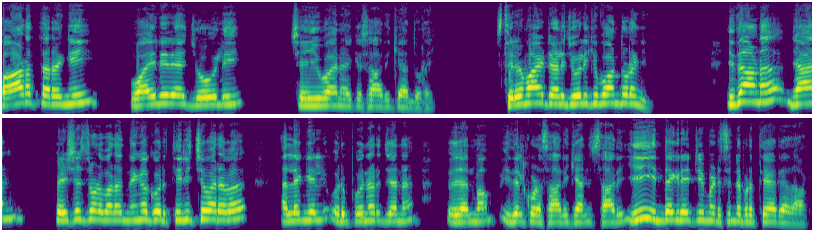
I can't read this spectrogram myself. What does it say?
പാടത്തിറങ്ങി വയലിലെ ജോലി ചെയ്യുവാനൊക്കെ സാധിക്കാൻ തുടങ്ങി. സ്ഥിരമായിട്ട് അയാൾ ജോലിക്ക് പോകാൻ തുടങ്ങി. ഇതാണ് ഞാൻ പേഷ്യൻസിനോട് പറയുന്നത്. നിങ്ങൾക്കൊരു തിരിച്ചുവരവ് അല്ലെങ്കിൽ ഒരു പുനർജന ജന്മം ഇതിൽ കൂടെ സാധിക്കാൻ സാധി ഈ ഇന്റഗ്രേറ്റീവ് മെഡിസിന്റെ പ്രത്യേകത അതാണ്.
